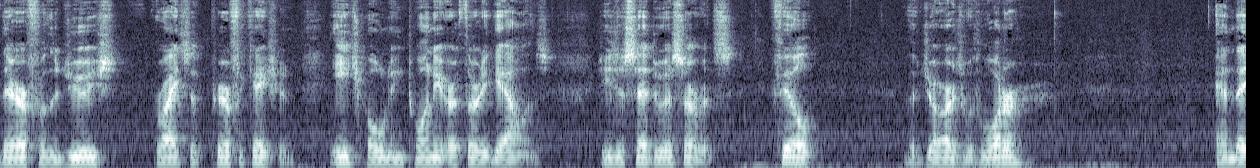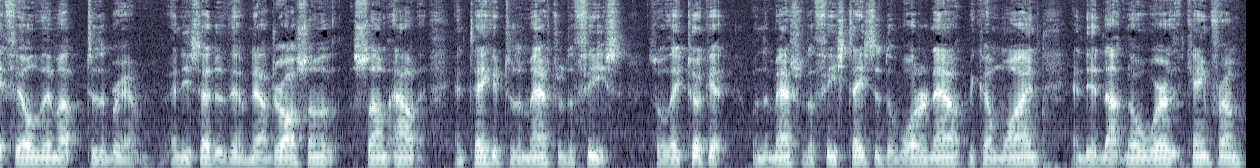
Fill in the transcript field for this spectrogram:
there for the Jewish rites of purification, each holding 20 or 30 gallons. Jesus said to his servants, Fill the jars with water, and they filled them up to the brim. And he said to them, Now draw some of some out and take it to the master of the feast. So they took it. When the master of the feast tasted the water now become wine, and did not know where it came from,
